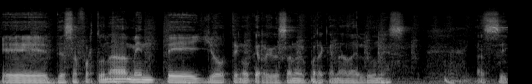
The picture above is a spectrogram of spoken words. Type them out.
desafortunadamente yo tengo que regresarme para Canadá el lunes. Así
